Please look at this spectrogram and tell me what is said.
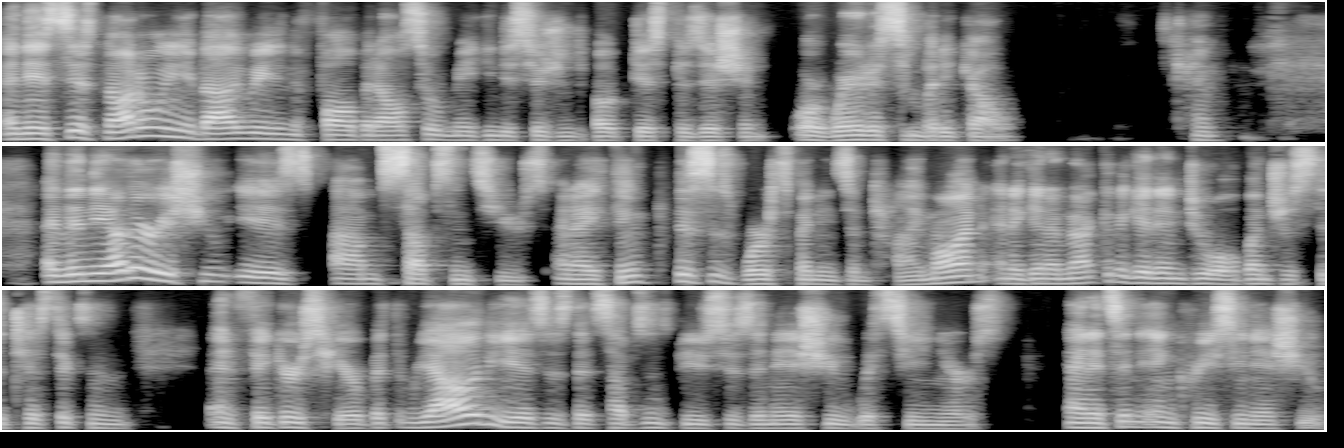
And they assist not only evaluating the fall but also making decisions about disposition or where does somebody go okay and then the other issue is um, substance use. And I think this is worth spending some time on. And again, I'm not going to get into a whole bunch of statistics and, and figures here, but the reality is, is that substance abuse is an issue with seniors and it's an increasing issue.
